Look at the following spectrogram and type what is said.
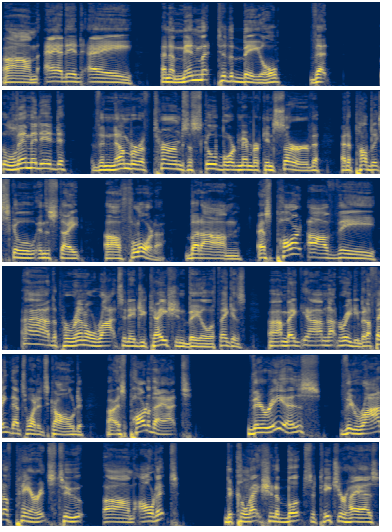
um, added a an amendment to the bill that limited the number of terms a school board member can serve at a public school in the state of Florida. But um, as part of the ah, the parental rights and education bill, I think is uh, make, I'm not reading, but I think that's what it's called. Uh, as part of that, there is the right of parents to um, audit the collection of books a teacher has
